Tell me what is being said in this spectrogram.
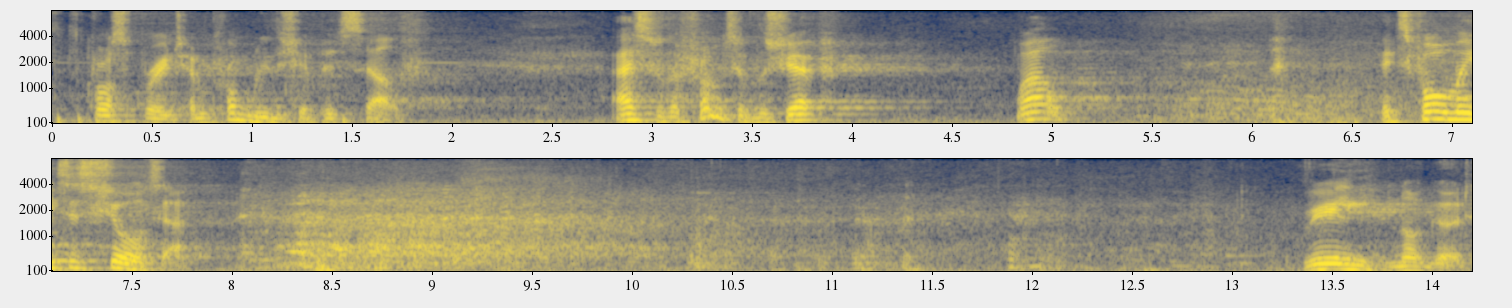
to the cross bridge and probably the ship itself. As for the front of the ship, well, it's four meters shorter. really not good.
